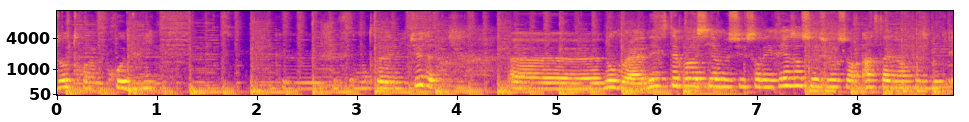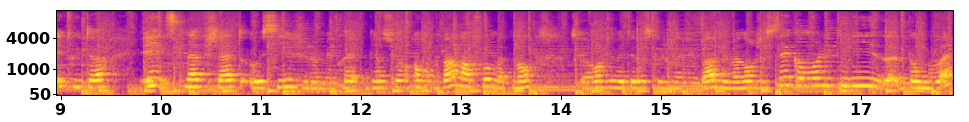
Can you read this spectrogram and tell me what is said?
d'autres produits que je fais montrer d'habitude. Donc voilà, n'hésitez pas aussi à me suivre sur les réseaux sociaux, sur Instagram, Facebook et Twitter. Et Snapchat aussi, je le mettrai bien sûr en barre d'infos maintenant. Parce qu'avant je le mettais parce que je avais pas, mais maintenant je sais comment on l'utilise. Donc voilà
